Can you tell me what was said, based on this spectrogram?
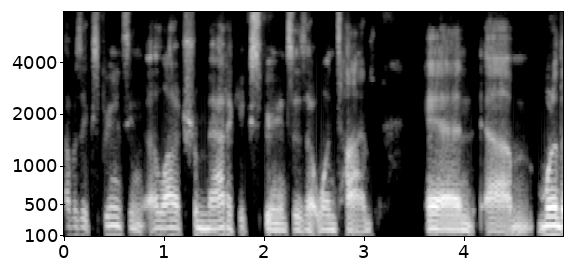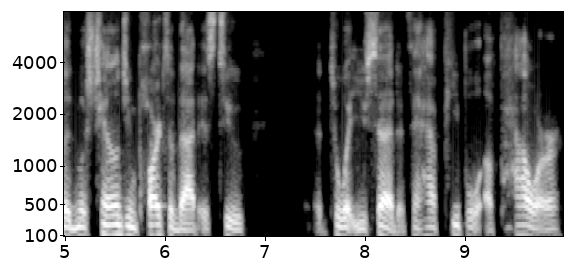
I, was experiencing a lot of traumatic experiences at one time. And um, one of the most challenging parts of that is to, to what you said, to have people of power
